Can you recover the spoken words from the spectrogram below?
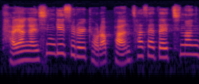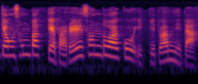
다양한 신기술을 결합한 차세대 친환경 선박 개발을 선도하고 있기도 합니다.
